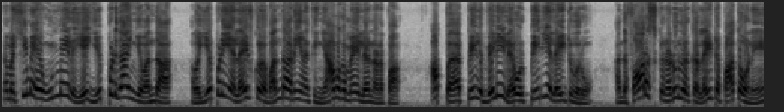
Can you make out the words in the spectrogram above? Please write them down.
நம்ம ஹிமே உண்மையிலேயே எப்படி தான் இங்கே வந்தா அவள் எப்படி என் லைஃப்குள்ளே வந்தான்னு எனக்கு ஞாபகமே இல்லைன்னு நினைப்பான் அப்போ பெ- வெளியில் ஒரு பெரிய லைட் வரும். அந்த ஃபாரஸ்ட்க்கு நடுவில் இருக்கிற லைட்டை பார்த்தோன்னே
